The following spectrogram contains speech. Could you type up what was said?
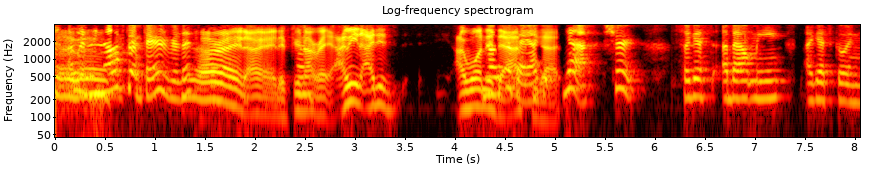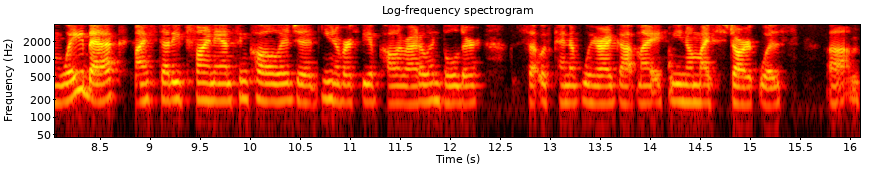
I was not prepared for this. All right, all right. If you're uh, not ready, I mean, I just I wanted no, to okay. ask you that. Yeah, sure. So I guess about me, I guess going way back, I studied finance in college at University of Colorado in Boulder. So that was kind of where I got my, you know, my start was um,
